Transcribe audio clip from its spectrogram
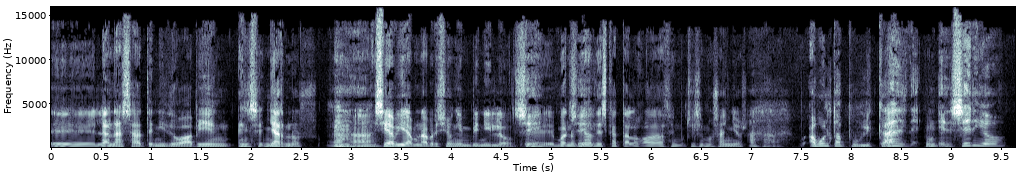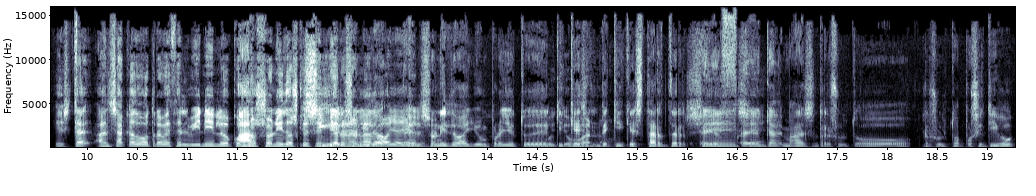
eh, la NASA ha tenido a bien enseñarnos. Ajá. Si había una versión en vinilo, Sí, eh, bueno, sí. ya descatalogada hace muchísimos años, Ajá. ha vuelto a publicar. Ah. ¿En serio? ¿Está, ¿Han sacado otra vez el vinilo con Ah, los sonidos que se sí, enviaron el en la Goya? y El sonido hay un proyecto de, Uy, qué Kick- bueno. de Kickstarter Sí, eh, sí. que además resultó, resultó positivo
